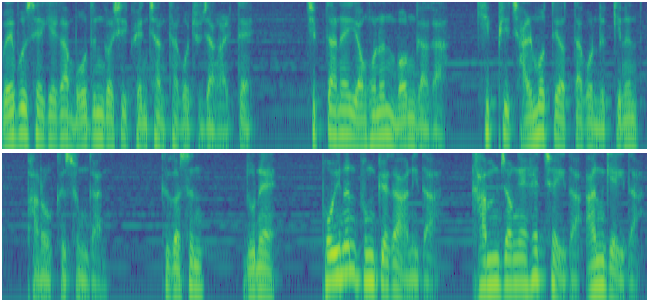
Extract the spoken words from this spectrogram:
외부 세계가 모든 것이 괜찮다고 주장할 때 집단의 영혼은 뭔가가 깊이 잘못되었다고 느끼는 바로 그 순간. 그것은 눈에 보이는 붕괴가 아니다. 감정의 해체이다. 안개이다.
